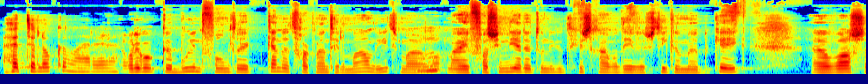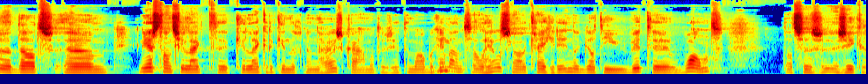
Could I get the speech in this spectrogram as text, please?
uit te lokken. Maar, uh... wat ik ook uh, boeiend vond, ik kende het fragment helemaal niet, maar mm -hmm. wat mij fascineerde toen ik het gisteravond even stiekem bekeek, uh, was uh, dat um, in eerste instantie lijkt, uh, lijken de kinderen in een huiskamer te zitten, maar op een gegeven moment al heel snel krijg je de indruk dat die witte wand, dat ze, zeker,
